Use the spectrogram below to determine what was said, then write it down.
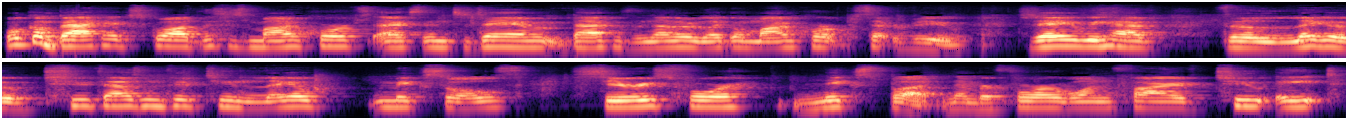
Welcome back, X Squad. This is Minecorps X, and today I'm back with another LEGO Minecorps set review. Today we have the LEGO 2015 LEGO Mixels Series 4 Niksput, number 41528.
